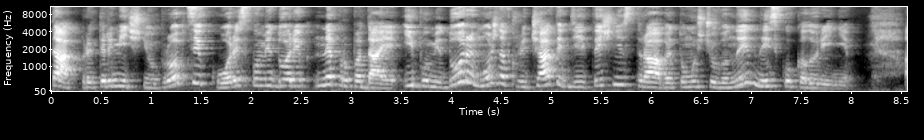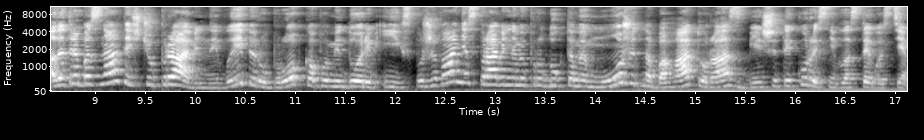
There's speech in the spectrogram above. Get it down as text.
Так, при термічній обробці користь помідорів не пропадає, і помідори можна включати в дієтичні страви, тому що вони низькокалорійні. Але треба знати, що правильний вибір, обробка помідорів і їх споживання з правильними продуктами можуть набагато раз збільшити корисні властивості.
